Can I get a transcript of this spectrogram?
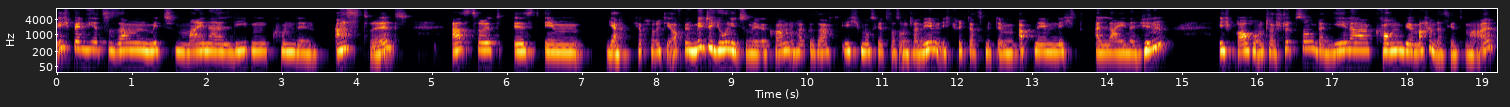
Ich bin hier zusammen mit meiner lieben Kundin Astrid. Astrid ist im, ja, ich habe es mir richtig aufgenommen, Mitte Juni zu mir gekommen und hat gesagt, ich muss jetzt was unternehmen. Ich kriege das mit dem Abnehmen nicht alleine hin. Ich brauche Unterstützung. Daniela, komm, wir machen das jetzt mal.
